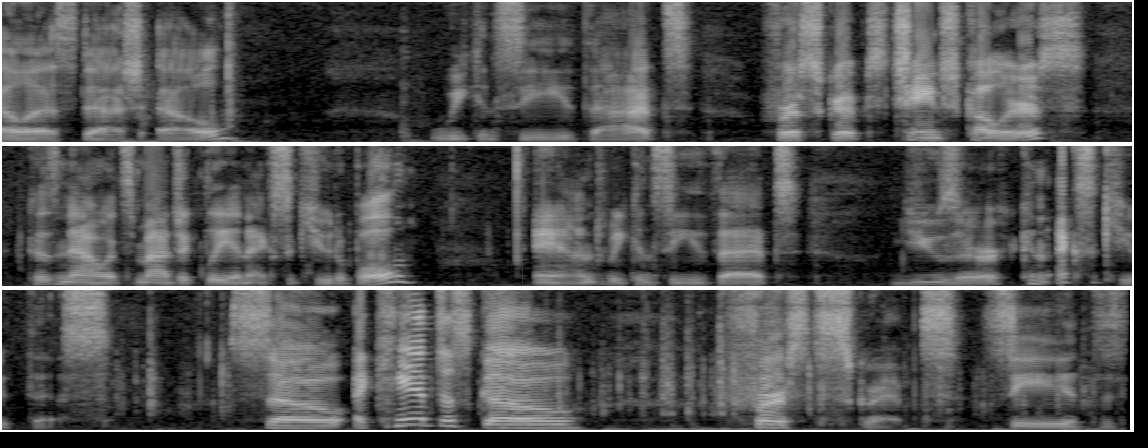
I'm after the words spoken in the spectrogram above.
ls-l, we can see that first script changed colors because now it's magically an executable and we can see that user can execute this. So I can't just go first script. See, it's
